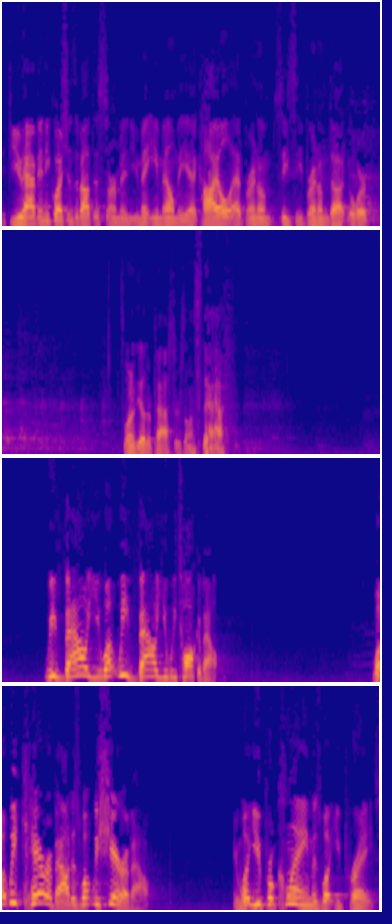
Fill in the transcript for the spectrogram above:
If you have any questions about this sermon, you may email me at kyle at brenham, ccbrenham.org. It's one of the other pastors on staff. We value what we value, we talk about. What we care about is what we share about. And what you proclaim is what you praise.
